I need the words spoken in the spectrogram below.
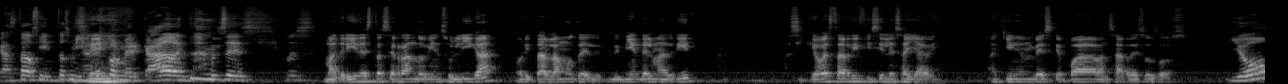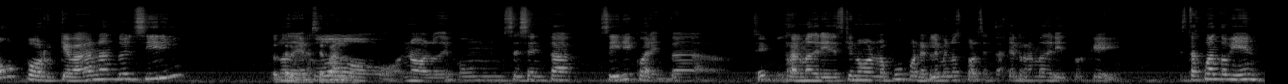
gasta 200 millones Sí. por mercado, entonces pues Madrid está cerrando bien su liga, ahorita hablamos del- bien del Madrid, así que va a estar difícil esa llave. ¿A quién ves que pueda avanzar de esos dos? yo porque va ganando el City Lo lo termina cerrando. dejo no, lo dejo un 60 City, 40 Sí, pues, Real Madrid. Es que no, no puedo ponerle menos porcentaje al Real Madrid porque está jugando bien.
